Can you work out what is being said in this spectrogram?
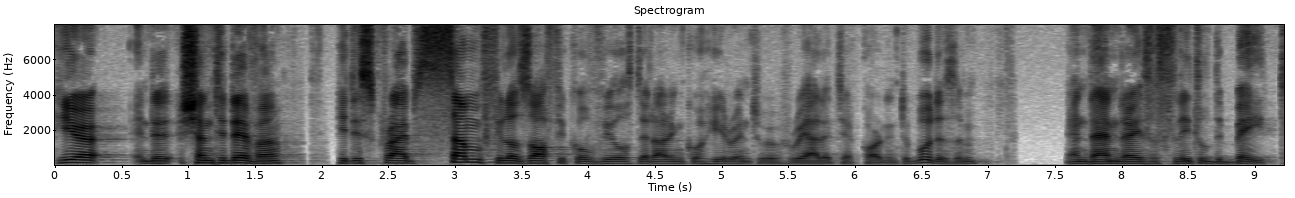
here in the Shantideva, he describes some philosophical views that are incoherent with reality according to Buddhism, and then there is a little debate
